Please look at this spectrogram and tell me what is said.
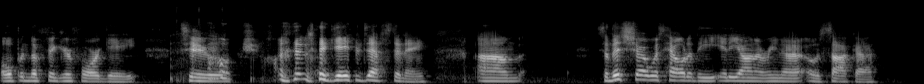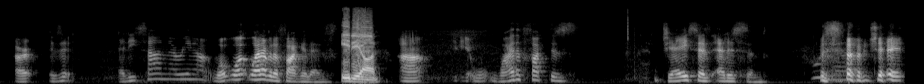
open the figure four gate to Oh, the Gate of Destiny. Um, so this show was held at the Edion Arena, Osaka, or is it Edison Arena? What, what, whatever the fuck it is. Edion. Uh, why the fuck does Jay says Edison? So Jay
